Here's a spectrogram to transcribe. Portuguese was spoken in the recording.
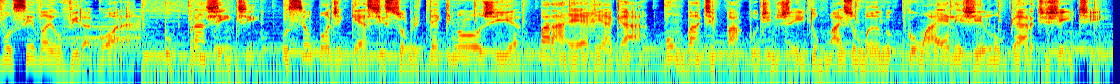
Você vai ouvir agora o Pra Gente, o seu podcast sobre tecnologia para a RH. Um bate-papo de um jeito mais humano com a LG Lugar de Gente.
